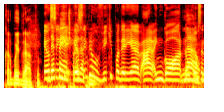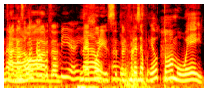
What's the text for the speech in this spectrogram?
carboidrato? Eu Depende, sempre, eu sempre ouvi que poderia, ah, engorda, não, o concentrado não. engorda. Não, é por isso. É. Por exemplo, eu tomo whey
